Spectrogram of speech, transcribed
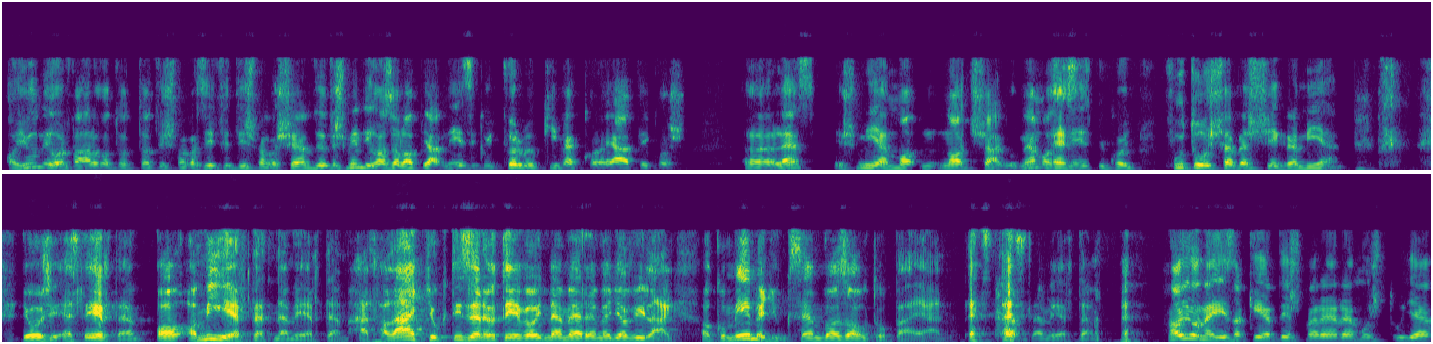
a junior válogatottat is, meg az ifit is, meg a serdőt, és mindig az alapján nézik, hogy körülbelül ki mekkora játékos lesz, és milyen ma- nagyságú. Nem azt ezt... nézzük, hogy futósebességre milyen. Józsi, ezt értem. A, a miértet nem értem. Hát ha látjuk 15 éve, hogy nem erre megy a világ, akkor miért megyünk szembe az autópályán? Ezt, ezt nem értem. Nagyon nehéz a kérdés, mert erre most ugye,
